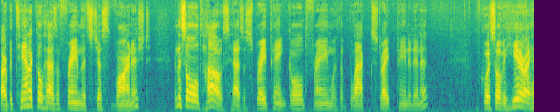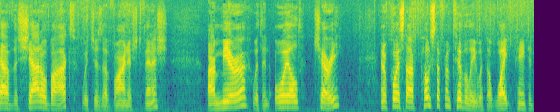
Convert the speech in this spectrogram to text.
Our botanical has a frame that's just varnished. And this old house has a spray paint gold frame with a black stripe painted in it. Of course, over here I have the shadow box, which is a varnished finish, our mirror with an oiled cherry, and of course our poster from Tivoli with a white painted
